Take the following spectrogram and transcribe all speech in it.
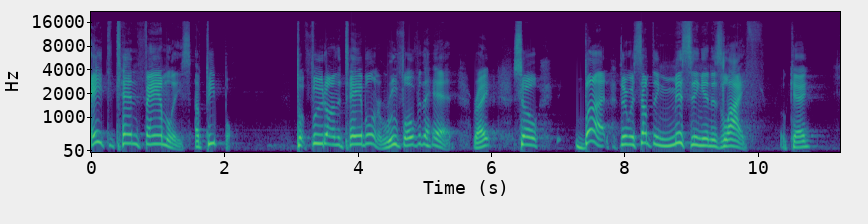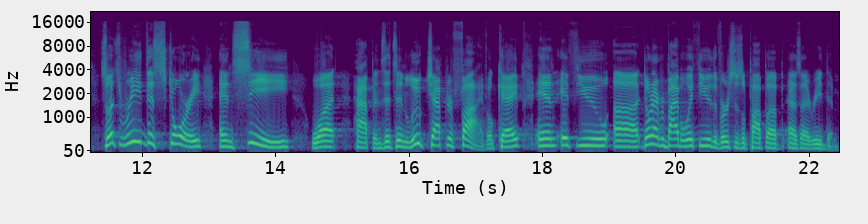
eight to 10 families of people. Put food on the table and a roof over the head right? So, but there was something missing in his life, okay? So let's read this story and see what happens. It's in Luke chapter 5, okay? And if you uh, don't have your Bible with you, the verses will pop up as I read them.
